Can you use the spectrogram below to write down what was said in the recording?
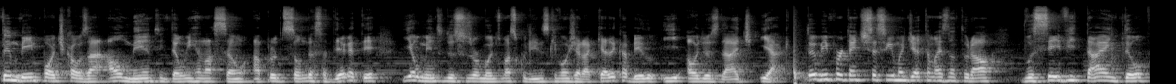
também pode causar aumento então em relação à produção dessa DHT e aumento desses hormônios masculinos que vão gerar queda de cabelo e oleosidade e acne. Então é bem importante você seguir uma dieta mais natural, você evitar então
